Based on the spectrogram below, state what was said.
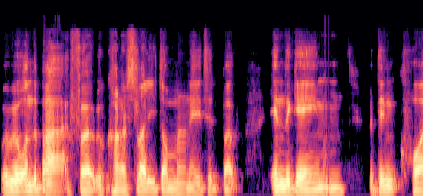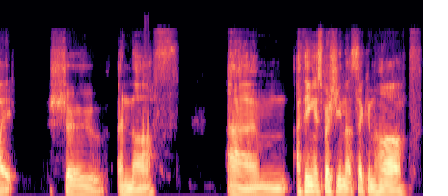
where we were on the back foot, we were kind of slightly dominated, but in the game, but didn't quite show enough. Um, I think especially in that second half,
